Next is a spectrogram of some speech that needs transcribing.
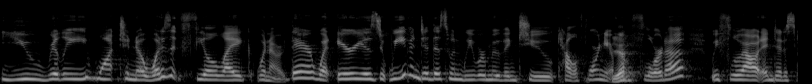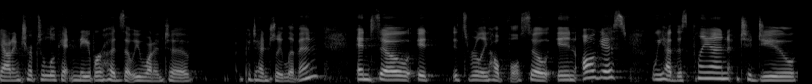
you really want to know what does it feel like when I'm there what areas we even did this when we were moving to california Yeah. from florida we flew out and did a scouting trip to look at neighborhoods that we wanted to potentially live in and so it it's really helpful so in august we had this plan to do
